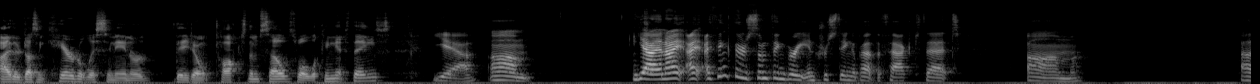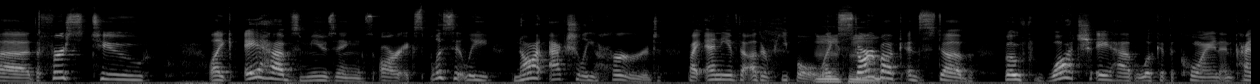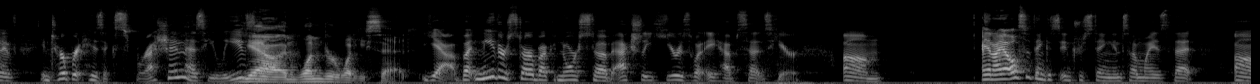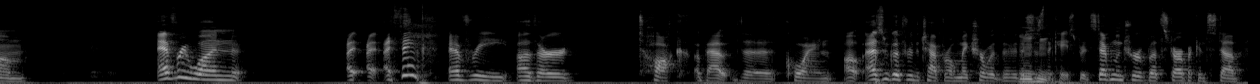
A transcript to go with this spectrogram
either doesn't care to listen in or they don't talk to themselves while looking at things. Yeah. Um. Yeah, and I, I I think there's something very interesting about the fact that, um. Uh, the first two, like Ahab's musings, are explicitly not actually heard by any of the other people. Like Mhm. Starbuck and Stubb both watch Ahab look at the coin and kind of interpret his expression as he leaves. Yeah, and wonder what he said. Yeah, but neither Starbuck nor Stubb actually hears what Ahab says here. Um and I also think it's interesting in some ways that um everyone I, I, I think every other talk about the coin uh, as we go through the chapter I'll make sure whether this is the case, but it's definitely true of both Starbuck and Stubb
